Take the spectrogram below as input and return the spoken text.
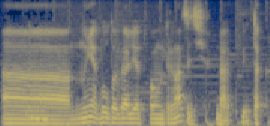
А, ну, нет, было тогда лет, по-моему, 13, да, так.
